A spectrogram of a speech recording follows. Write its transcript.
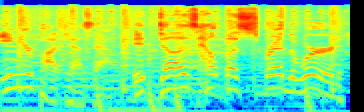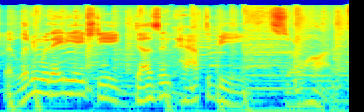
in your podcast app. It does help us spread the word that living with ADHD doesn't have to be so hard.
